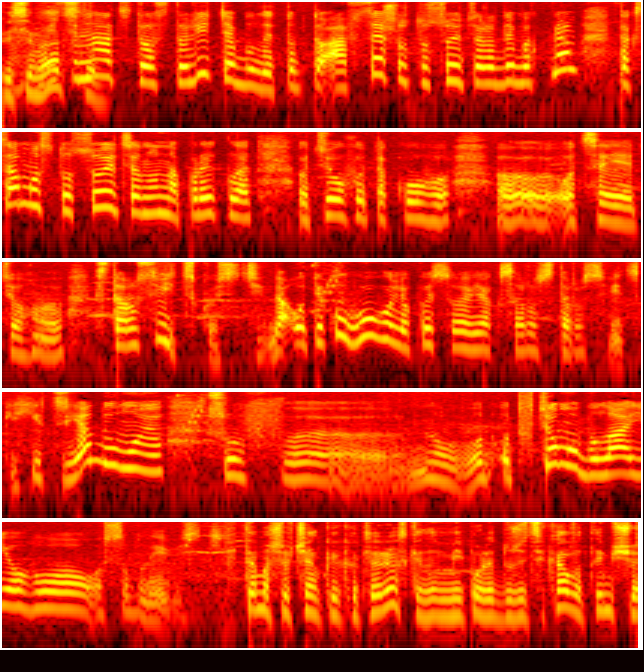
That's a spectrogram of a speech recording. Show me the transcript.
18-го? 18 століття були. Тобто, а все, що стосується родимих плям, так само стосується, ну, наприклад, оцього такого, е, оце, цього старосвітськості. Да, от яку Гоголь описував як старо- старосвітських. І я думаю, що в, е, ну, от, от в цьому була його особливість. Тема Шевченко і Котляревський, на мій погляд, дуже цікава, тим, що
